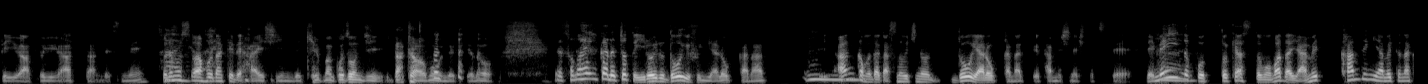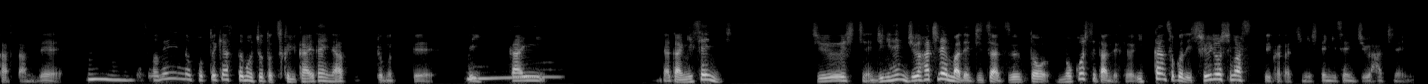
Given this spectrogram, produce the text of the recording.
ていうアプリがあったんですね。それもスマホだけで配信できる、まあ、ご存知だとは思うんですけど、その辺からちょっといろいろどういうふうにやろうかなってうん、アンカもだからそのうちのどうやろうかなっていう試しの一つで。でメインのポッドキャストもまだやめ、はい、完全にやめてなかったんで、うん、そのメインのポッドキャストもちょっと作り変えたいなと思って。で1回、なんか2010 17年、2018年まで実はずっと残してたんですけど、一旦そこで終了しますっていう形にして、2018年に、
